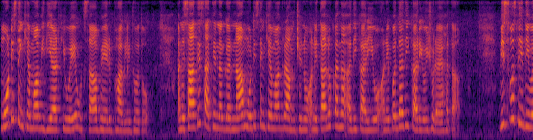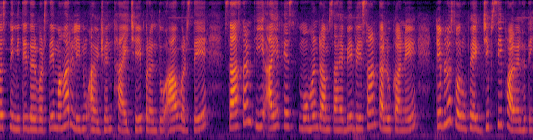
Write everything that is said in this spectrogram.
મોટી સંખ્યામાં વિદ્યાર્થીઓએ ઉત્સાહભેર ભાગ લીધો હતો. અને સાથે સાથે નગરના મોટી સંખ્યામાં ગ્રામજનો અને તાલુકાના અધિકારીઓ અને પદાધિકારીઓ જોડાયા હતા. વિશ્વ સિંહ દિવસ નિમિત્તે દર વર્ષે મહારેલીનું આયોજન થાય છે, પરંતુ આ વર્ષે સાસણથી આઈએફએસ મોહન રામ સાહેબે ભેસાણ તાલુકાને ટેબલો સ્વરૂપે એક જીપ્સી ફાળવેલ હતી,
